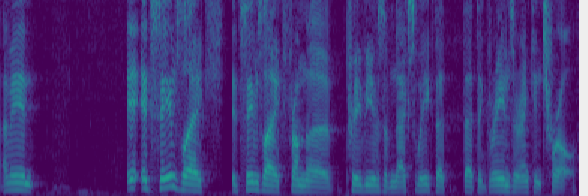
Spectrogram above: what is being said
I mean, it, it seems like it seems like from the previews of next week that that the Greens are in control.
